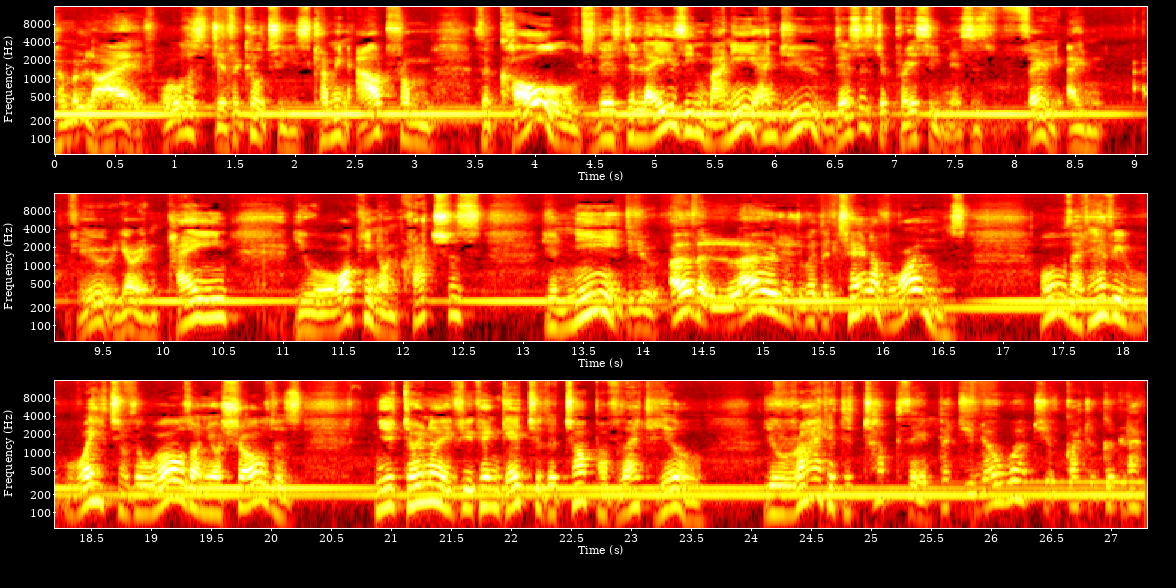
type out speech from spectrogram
Come alive. All these difficulties coming out from the cold. There's delays in money, and you. This is depressing. This is very. You're in pain. You are walking on crutches. You need. You overloaded with the Ten of Wands. All that heavy weight of the world on your shoulders you don't know if you can get to the top of that hill. You're right at the top there, but you know what? You've got a good luck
